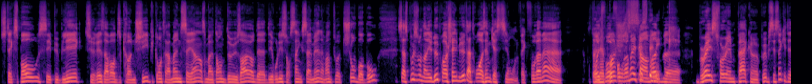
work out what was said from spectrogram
tu t'exposes, c'est public, tu risques d'avoir du crunchy, puis contrairement à une séance, mettons, de deux heures de dérouler sur cinq semaines avant que tu sois bobo, ça se peut dans les deux prochaines minutes à la troisième question. Fait qu'il faut vraiment faut, vraiment être en mode euh, brace for impact un peu. Puis c'est ça qui était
